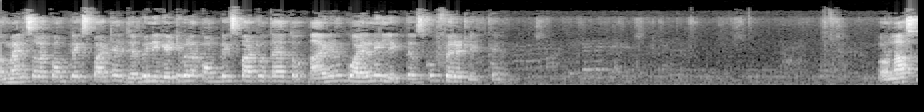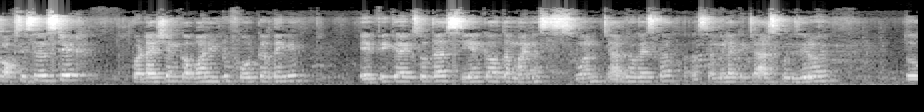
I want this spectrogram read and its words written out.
माइनस वाला कॉम्प्लेक्स पार्ट है, जब भी निगेटिव वाला कॉम्प्लेक्स पार्ट होता है तो आयरन को आयरन ही लिखते हैं उसको फेरेट लिखते हैं। और लास्ट में ऑक्सीजन स्टेट पोटेशियम का वन इंटू फोर कर देंगे। एफी का एक्स होता है सीएन का होता है माइनस वन चार्ज होगा इसका सब मिला के चार्ज कुल ज़ीरो है। तो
